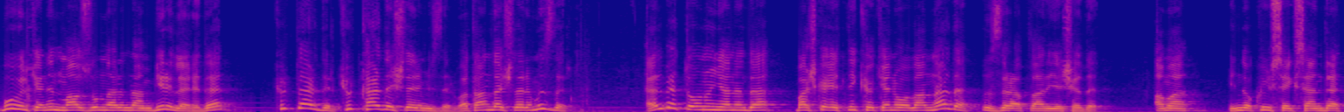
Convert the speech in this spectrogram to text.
Bu ülkenin mazlumlarından birileri de Kürtlerdir, Kürt kardeşlerimizdir, vatandaşlarımızdır. Elbette onun yanında başka etnik kökeni olanlar da ızdıraplar yaşadı. Ama 1980'de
